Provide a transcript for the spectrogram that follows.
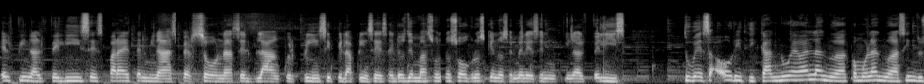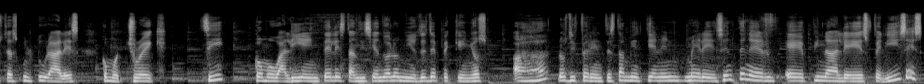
el, final feliz es para determinadas personas, el blanco, el príncipe la princesa y los demás son los ogros que no se merecen un final feliz. Tú ves ahorita nuevas, las nuevas, como las nuevas industrias culturales, como Trek, ¿sí? Como Valiente, le están diciendo a los niños desde pequeños, ajá, los diferentes también tienen, merecen tener eh, finales felices.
